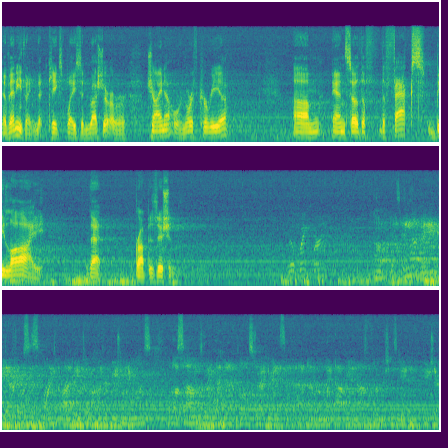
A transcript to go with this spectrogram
of anything that takes place in Russia or China or North Korea. Um, and so the, the facts belie that proposition. Real quick, Bernie? Um, it's in that vein, the Air Force is planning to buy B-1200 B-21s, although some, including the head of Global Strike Command, said that that number might not be enough for the missions needed in the future.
